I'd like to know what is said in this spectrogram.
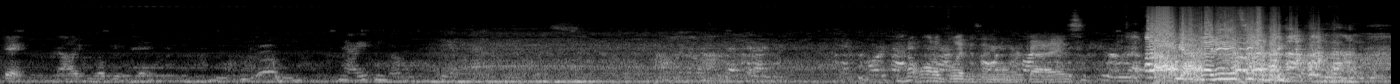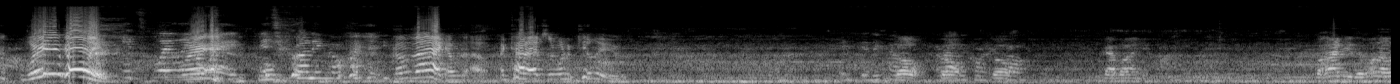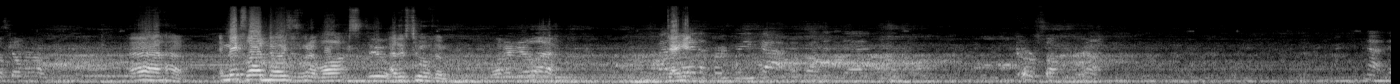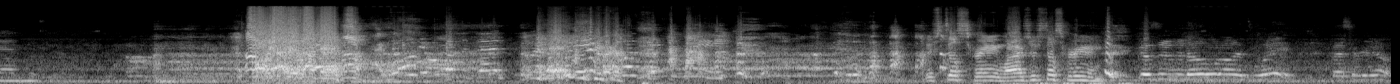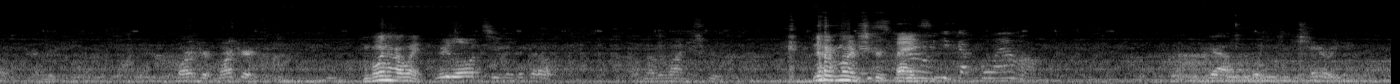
Okay. Now you can go be tank. Now you can go see a I don't want to play this anymore, guys. Oh god, I didn't see that thing! Where are you going? It's flailing Where- away. It's running away. Come back! I'm, I kind of actually want to kill you. It's gonna come Go, around go, the corner. go. Guy behind you. Behind you, the one that was coming up. Ah, it makes loud noises when it walks. Two. Ah, there's two of them. One on your left. By the Dang way, it. the first one you shot wasn't dead. Curves off the ground. Not dead. Oh god, it's not there! I told you it wasn't dead. hate you. It wasn't They're still screaming. Why is there still screaming? Because there's another one on its way. Best hurry up. Marker, marker. I'm going the right way. Reload so you can pick it up. Oh, never mind, you're screwed. Never mind, You're screw. screwed. Thanks. He's got full ammo. Yeah, but you can carry it. You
